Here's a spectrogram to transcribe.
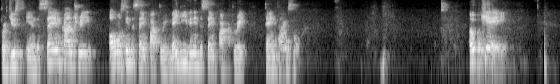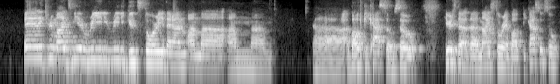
Produced in the same country, almost in the same factory, maybe even in the same factory, 10 times more. Okay. And it reminds me a really, really good story that I'm, I'm, uh, I'm um, uh, about Picasso. So here's the, the nice story about Picasso. So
